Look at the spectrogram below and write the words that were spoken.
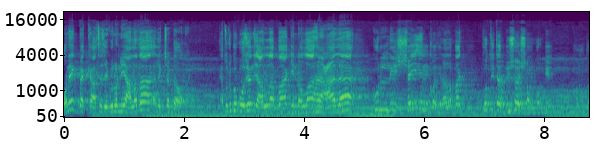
অনেক ব্যাখ্যা আছে যেগুলো নিয়ে আলাদা লেকচার দেওয়া হয়। এতটুকু বোঝেন যে আল্লাহ পাক ইন আল্লাহ আলা কুল্লি সেই ইন কদির। আল্লাহ পাক প্রতিটা বিষয় সম্পর্কে ক্ষমতা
